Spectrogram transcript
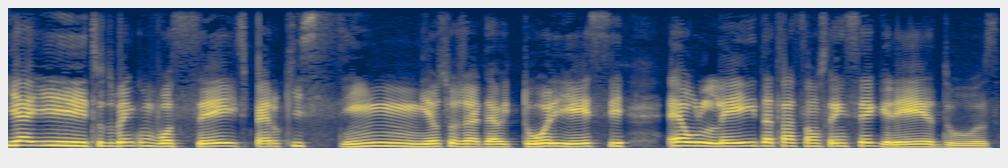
E aí, tudo bem com você? Espero que sim. Eu sou Jardel Heitor e esse é o Lei da Atração Sem Segredos.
